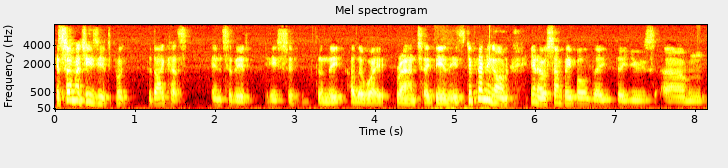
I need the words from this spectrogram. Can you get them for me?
it's so much easier to put the die cuts into the adhesive than the other way around. Take the adhesive, depending on you know some people they they use um,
